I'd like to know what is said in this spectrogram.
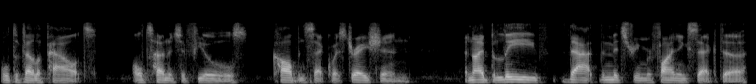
will develop out alternative fuels, carbon sequestration. And I believe that the midstream refining sector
